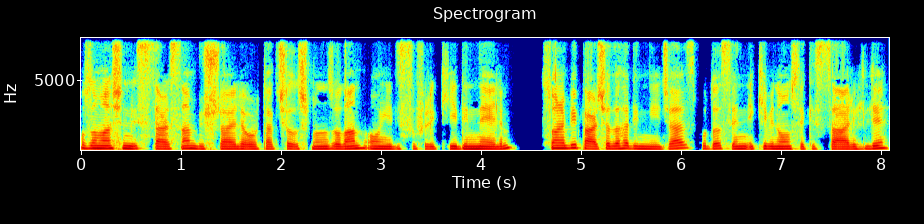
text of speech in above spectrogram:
O zaman şimdi istersen Büşra ile ortak çalışmanız olan 1702'yi dinleyelim. Sonra bir parça daha dinleyeceğiz. Bu da senin 2018 tarihli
